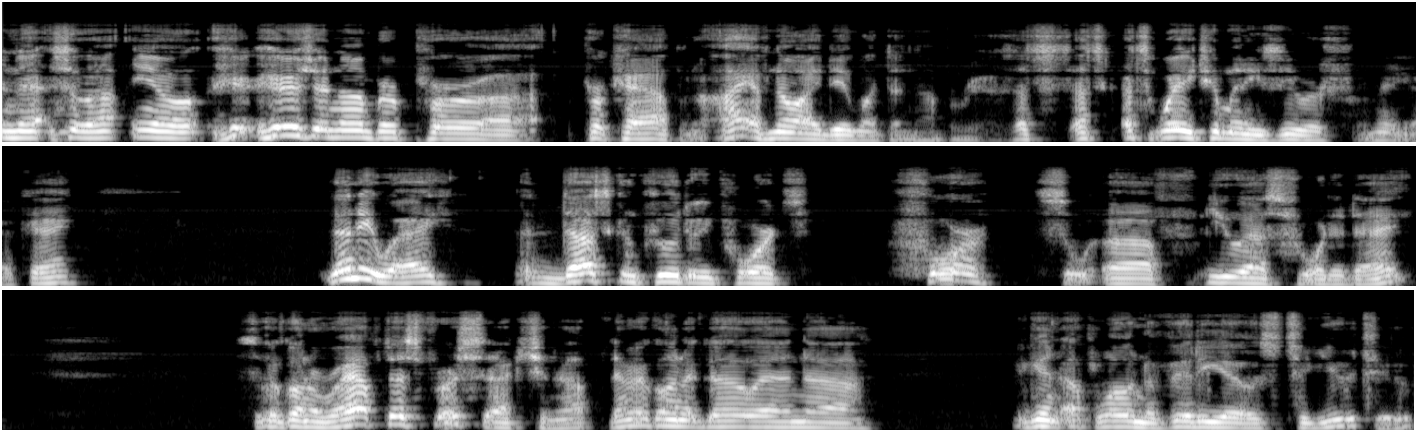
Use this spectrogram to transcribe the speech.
And that, so, uh, you know, here, here's a number per uh, per capita. I have no idea what that number is. That's that's that's way too many zeros for me. Okay. Anyway, that does conclude the reports for uh, U.S. for today. So we're going to wrap this first section up. Then we're going to go and uh, begin uploading the videos to YouTube.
